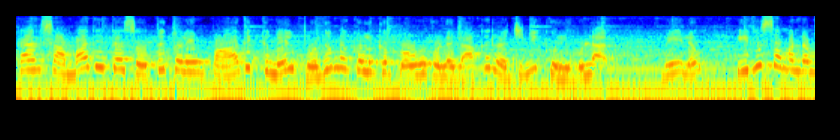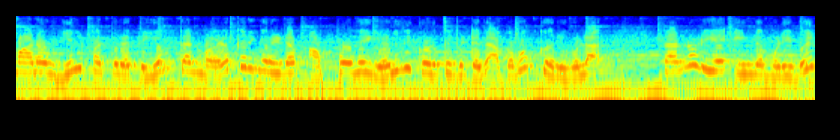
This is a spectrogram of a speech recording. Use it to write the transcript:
தான் சம்பாதித்த சொத்துக்களின் பாதிக்கு மேல் பொதுமக்களுக்கு போக உள்ளதாக ரஜினி கூறியுள்ளார். மேலும் இது சம்பந்தமான உயில் பத்திரத்தையும் தன் வழக்கறிஞரிடம் அப்போதே எழுதி கொடுத்து விட்டதாகவும் கூறியுள்ளார். தன்னுடைய இந்த முடிவு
